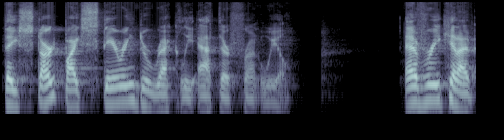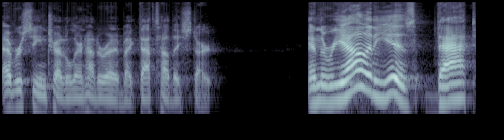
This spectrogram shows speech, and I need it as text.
they start by staring directly at their front wheel. Every kid I've ever seen try to learn how to ride a bike, that's how they start. And the reality is that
